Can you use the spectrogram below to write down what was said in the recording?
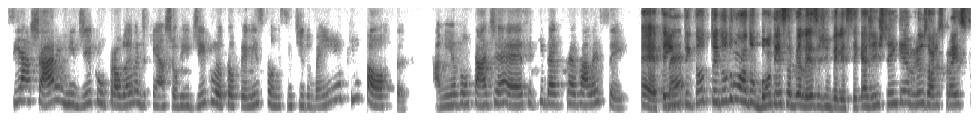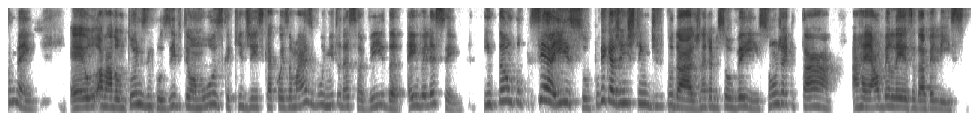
se acharem ridículo, o problema é de quem achou ridículo, eu estou feliz, estou me sentindo bem, e o que importa? A minha vontade é essa que deve prevalecer. É, tem, né? tem, todo, tem todo um lado bom, tem essa beleza de envelhecer, que a gente tem que abrir os olhos para isso também. É, o Arnaldo Antunes, inclusive, tem uma música que diz que a coisa mais bonita dessa vida é envelhecer. Então, se é isso, por que, que a gente tem dificuldade né, de absorver isso? Onde é que está a real beleza da velhice?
